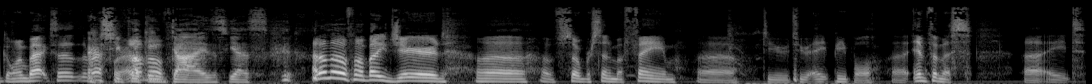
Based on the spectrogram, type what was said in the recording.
going back to the she wrestler. I fucking if, dies. Yes. I don't know if my buddy Jared uh, of Sober Cinema fame, uh, to to eight people, uh, infamous uh, eight.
